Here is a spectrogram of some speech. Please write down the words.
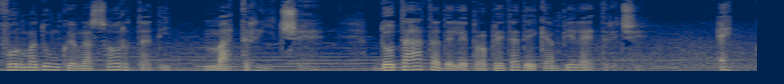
forma dunque una sorta di matrice dotata delle proprietà dei campi elettrici. Ecco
